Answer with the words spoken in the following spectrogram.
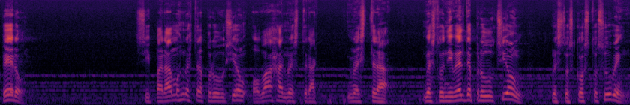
pero si paramos nuestra producción o baja nuestro nivel de producción, nuestros costos suben.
